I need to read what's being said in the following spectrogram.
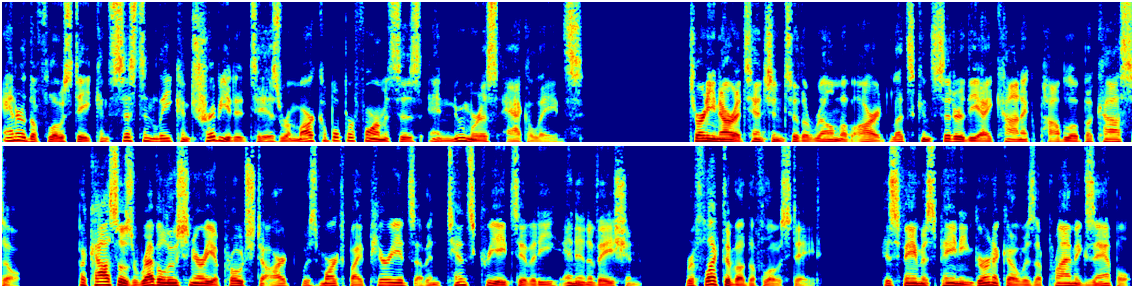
enter the flow state consistently contributed to his remarkable performances and numerous accolades. Turning our attention to the realm of art, let's consider the iconic Pablo Picasso. Picasso's revolutionary approach to art was marked by periods of intense creativity and innovation, reflective of the flow state. His famous painting Guernica was a prime example,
